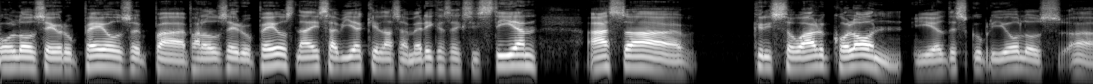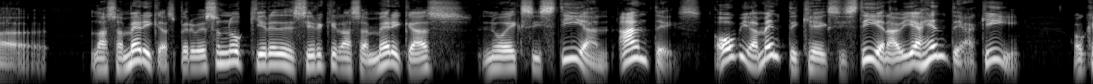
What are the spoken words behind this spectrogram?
O los europeos, eh, para los europeos, nadie sabía que las Américas existían hasta Cristóbal Colón y él descubrió los, ah, las Américas. Pero eso no quiere decir que las Américas no existían antes. Obviamente que existían, había gente aquí, ¿ok?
